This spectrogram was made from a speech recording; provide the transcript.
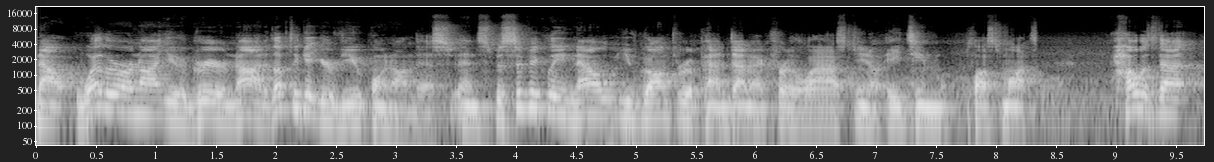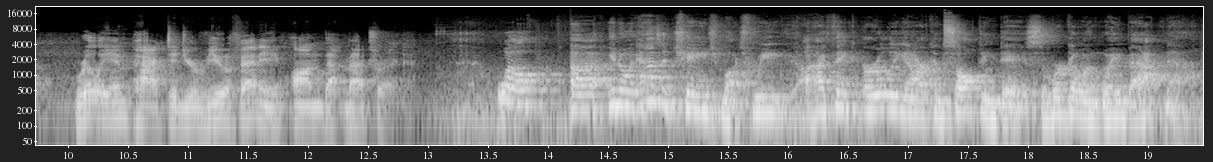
Now, whether or not you agree or not, I'd love to get your viewpoint on this. And specifically, now you've gone through a pandemic for the last, you know, 18 plus months. How has that really impacted your view, if any, on that metric? Well, uh, you know, it hasn't changed much. We, I think, early in our consulting days, so we're going way back now.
